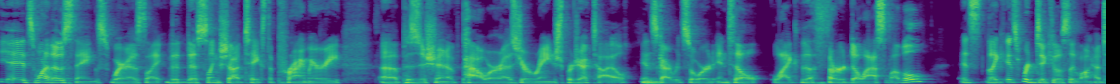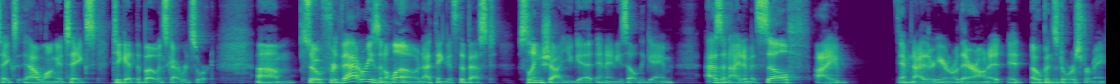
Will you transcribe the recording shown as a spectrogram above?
it's one of those things. Whereas like the the slingshot takes the primary uh, position of power as your ranged projectile in Mhm. Skyward Sword until like the third to last level. It's like it's ridiculously long how it takes how long it takes to get the bow in Skyward Sword. Um, so for that reason alone, I think it's the best slingshot you get in any Zelda game. As an item itself, I am neither here nor there on it. It opens doors for me,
